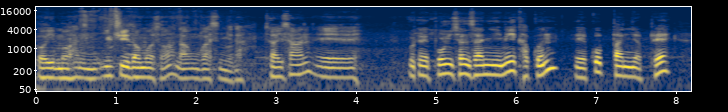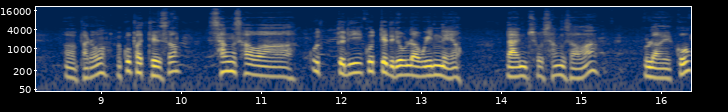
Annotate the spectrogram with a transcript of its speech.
거의 뭐 한 일주일 넘어서 나온 것 같습니다. 자, 이상, 예, 우리 봉천사님이 가꾼 예, 꽃밭 옆에 어, 바로 꽃밭에서 상사와 꽃들이, 꽃대들이 올라오고 있네요. 난초 상사와 올라와 있고,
